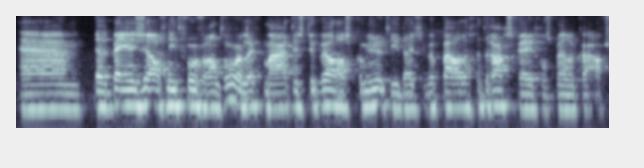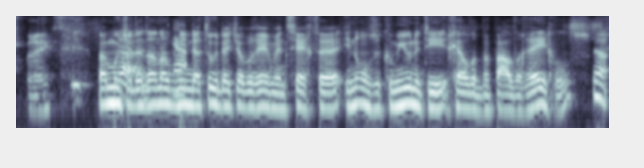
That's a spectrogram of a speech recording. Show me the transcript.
Ehm, daar ben je zelf niet voor verantwoordelijk, maar het is natuurlijk wel als community dat je bepaalde gedragsregels met elkaar afspreekt. Maar moet Ja, je er dan ook ja. niet naartoe dat je op een gegeven moment zegt... eh, in onze community gelden bepaalde regels. Ja.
